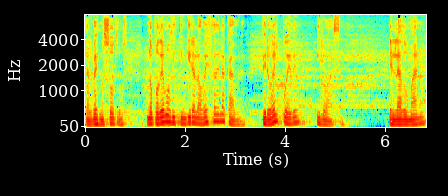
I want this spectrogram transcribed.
Tal vez nosotros no podemos distinguir a la oveja de la cabra, pero Él puede y lo hace. El lado humano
